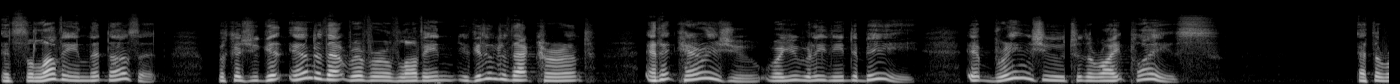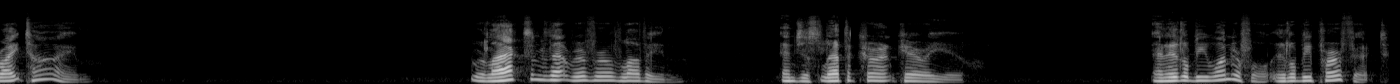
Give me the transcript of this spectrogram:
It's the loving that does it because you get into that river of loving, you get into that current, and it carries you where you really need to be. It brings you to the right place at the right time. Relax into that river of loving and just let the current carry you. And it'll be wonderful. It'll be perfect.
